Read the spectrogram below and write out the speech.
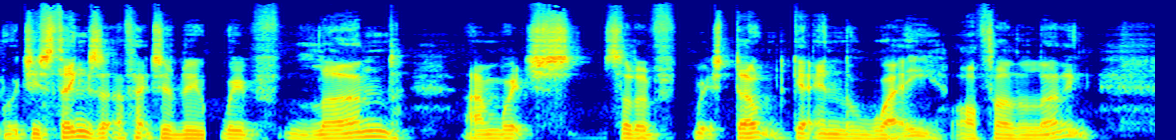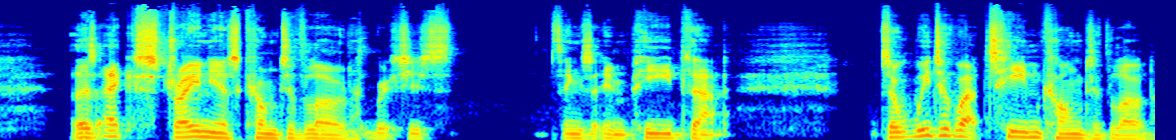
which is things that effectively we've learned and which sort of which don't get in the way of further learning. There's extraneous cognitive load, which is things that impede that. So we talk about team cognitive load,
